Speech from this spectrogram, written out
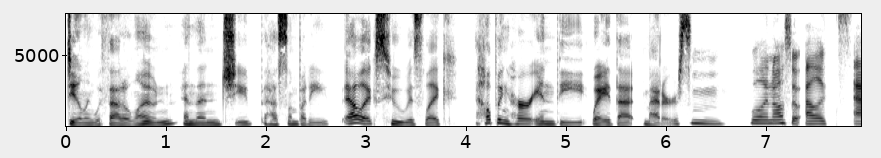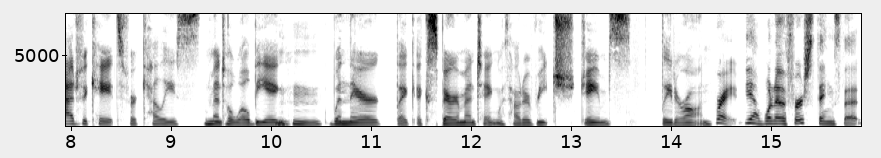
dealing with that alone. And then she has somebody, Alex, who is like helping her in the way that matters. Mm. Well, and also Alex advocates for Kelly's mental well being Mhm. when they're like experimenting with how to reach James. Later on. Right. Yeah. One of the first things that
